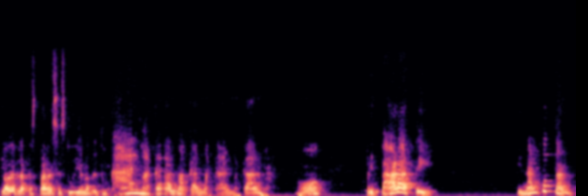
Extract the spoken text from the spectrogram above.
Claudia Platas Parres estudiando. Calma, calma, calma, calma, calma, ¿no? Prepárate. En algo tan,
